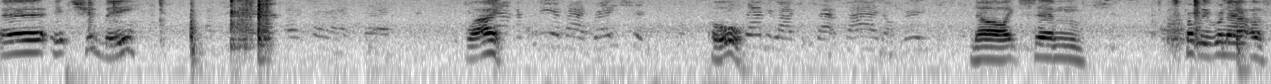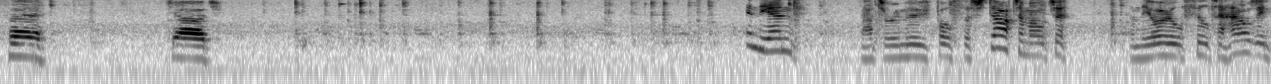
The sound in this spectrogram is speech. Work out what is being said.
Uh, it should be. Why? Oh. No, it's um, it's probably run out of uh, charge. In the end, I had to remove both the starter motor and the oil filter housing.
